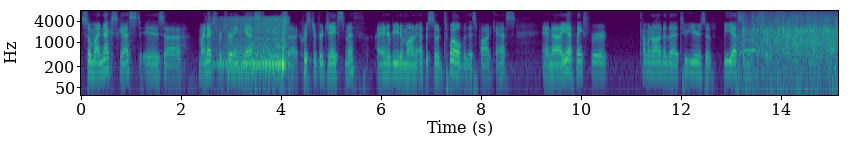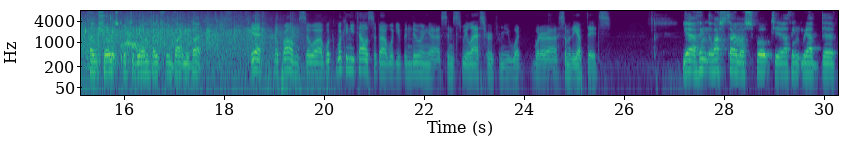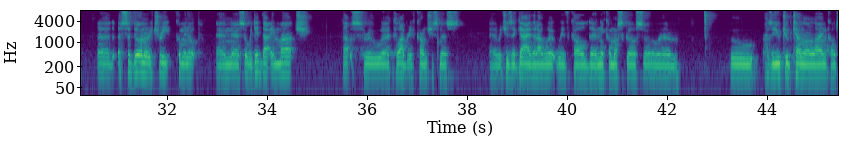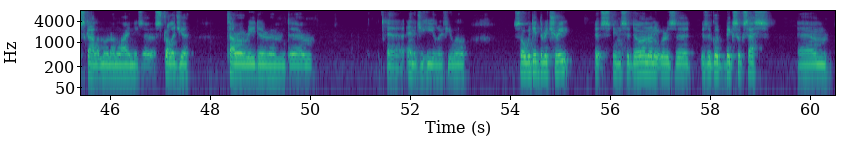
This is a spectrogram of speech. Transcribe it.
So my next guest is uh, my next returning guest is uh, Christopher J. Smith. I interviewed him on episode 12 of this podcast, and uh, yeah, thanks for coming on to the two years of BSing episode. Thanks, Sean. It's good to be on. Thanks for inviting me back. Yeah, no problem. So, uh, what what can you tell us about what you've been doing uh, since we last heard from you? What what are uh, some of the updates? Yeah, I think the last time I spoke to you, I think we had the uh, a Sedona retreat coming up, and uh, so we did that in March. That's through uh, Collaborative Consciousness, uh, which is a guy that I work with called uh, Nico Moscoso, um, who has a YouTube channel online called Scarlet Moon Online. He's an astrologer, tarot reader, and um, uh, energy healer, if you will. So we did the retreat it's in Sedona, and it was a it was a good big success. Um,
